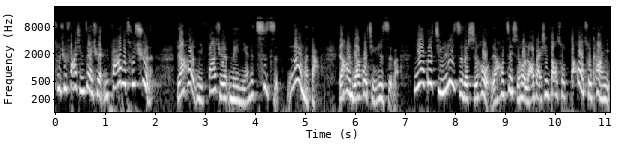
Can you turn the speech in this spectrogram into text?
处去发行债券，你发不出去了，然后你发觉每年的赤字那么大，然后你要过紧日子吧？你要过紧日子的时候，然后这时候老百姓到处到处抗议，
